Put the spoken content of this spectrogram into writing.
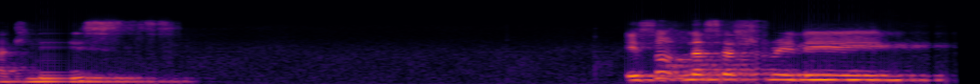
at least. It's not necessarily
